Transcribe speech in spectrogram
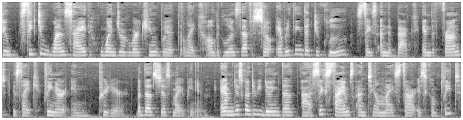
to stick to one side when you're working with like all the glue and stuff so everything that you glue stays on the back and the front is like cleaner and prettier. But that's just my opinion. And I'm just going to be doing that uh, six times until my star is complete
